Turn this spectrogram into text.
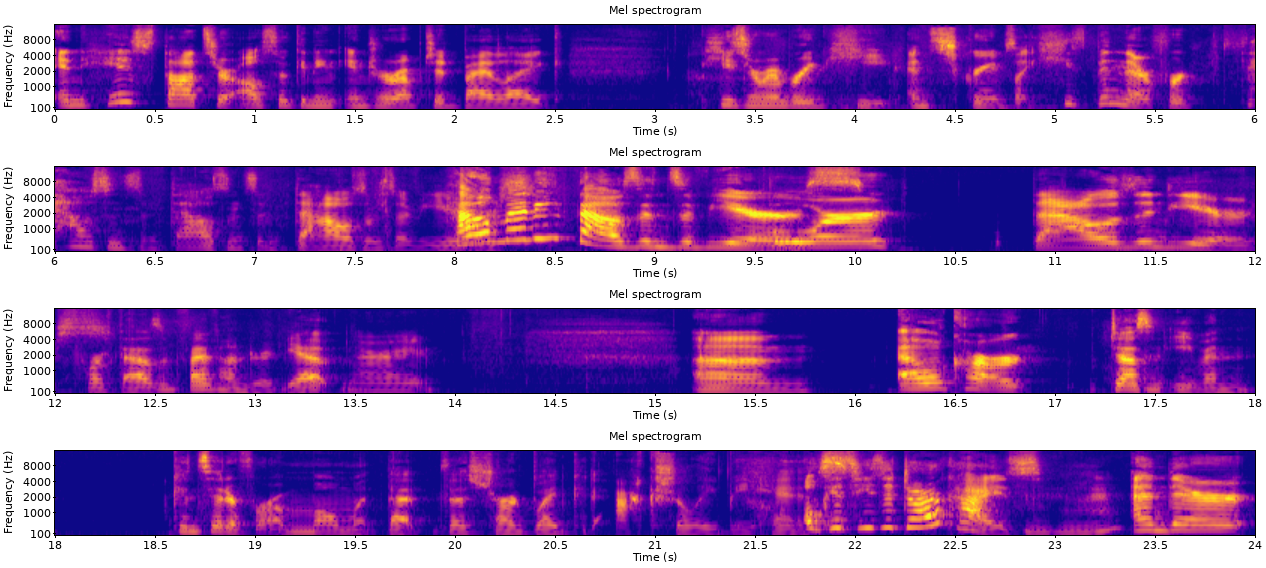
and his thoughts are also getting interrupted by like he's remembering heat and screams like he's been there for thousands and thousands and thousands of years. How many thousands of years? 4,000 years. Four thousand five hundred. Yep. All right. Um Elhokar doesn't even consider for a moment that the shard blade could actually be his. Oh, because he's a Dark Eyes. Mm-hmm. And they're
